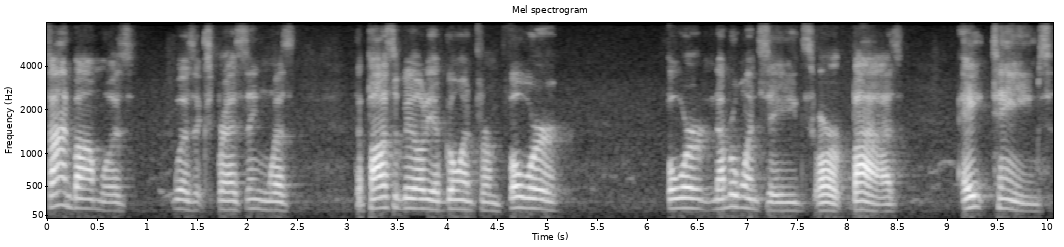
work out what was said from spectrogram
Finebaum was was expressing was the possibility of going from four four number one seeds or buys, eight teams,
